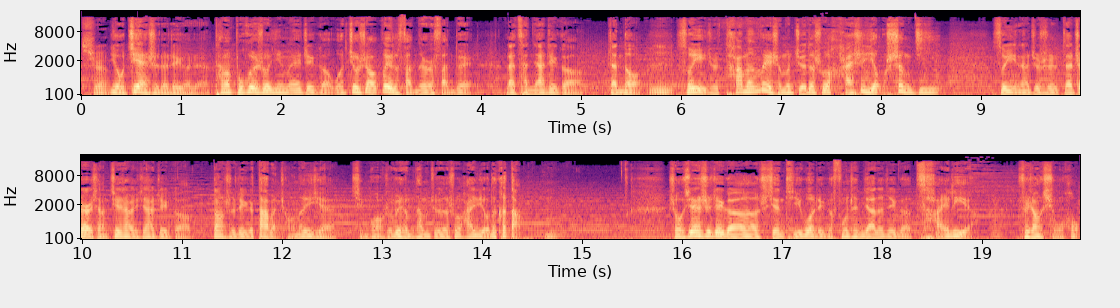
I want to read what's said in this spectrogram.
是。有见识的这个人，他们不会说因为这个我就是要为了反对而反对来参加这个战斗，嗯所以就是他们为什么觉得说还是有胜机。所以呢，就是在这儿想介绍一下这个当时这个大阪城的一些情况，说为什么他们觉得说还有的可打。嗯，首先是这个之前提过，这个丰臣家的这个财力啊非常雄厚。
